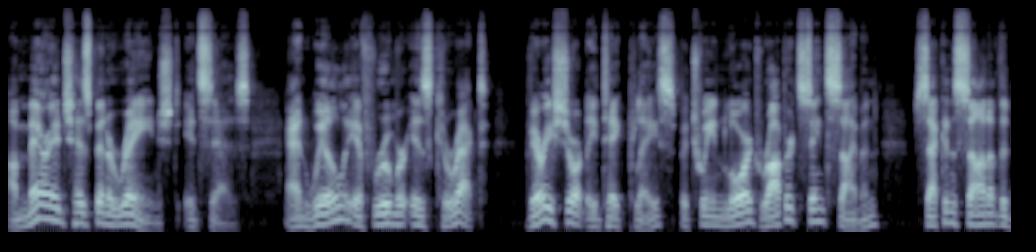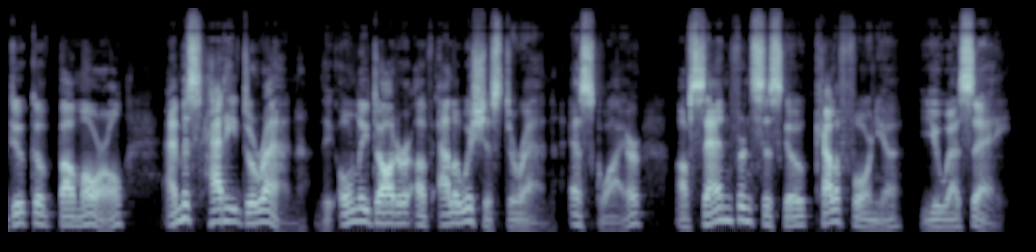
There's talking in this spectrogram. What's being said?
A marriage has been arranged, it says, and will, if rumour is correct, very shortly take place, between Lord Robert St. Simon, second son of the Duke of Balmoral, and Miss Hattie Doran, the only daughter of Aloysius Doran, Esquire, of San Francisco, California, U.S.A.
